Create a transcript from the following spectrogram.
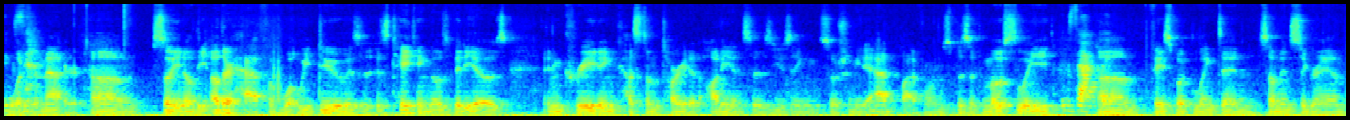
it what does it matter? Um, so you know the other half of what we do is is taking those videos and creating custom targeted audiences using social media ad platforms, specific, mostly Exactly. um, Facebook, LinkedIn, some Instagram,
